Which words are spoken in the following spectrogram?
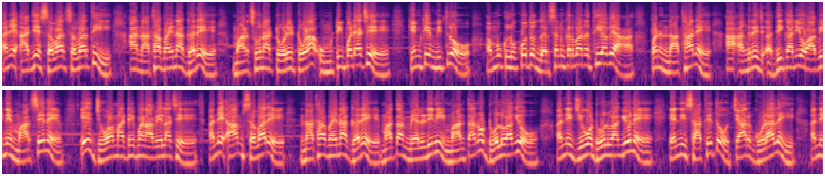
અને આજે સવાર સવારથી આ નાથાભાઈના ઘરે માણસોના ટોળે ટોળા ઉમટી પડ્યા છે. કેમ કે મિત્રો, અમુક લોકો તો દર્શન કરવા નથી આવ્યા, પણ નાથાને આ અંગ્રેજ અધિકારીઓ આવીને મારશે ને એ જોવા માટે પણ આવેલા છે. અને આમ સવારે નાથાભાઈના ઘરે માતા મેલડીની માનતાનો ઢોલ વાગ્યો અને જેવો ઢોલ વાગ્યો ને એની સાથે તો ચાર ઘોડા લઈ અને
